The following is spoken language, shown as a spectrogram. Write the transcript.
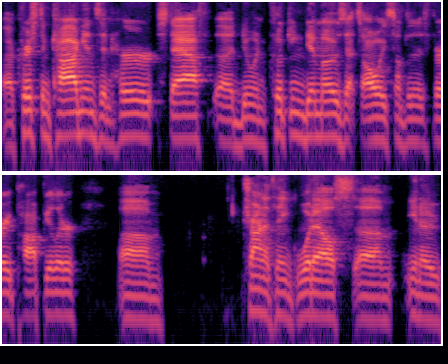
Uh, Kristen Coggins and her staff uh, doing cooking demos. That's always something that's very popular. Um, trying to think what else. Um, you know,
